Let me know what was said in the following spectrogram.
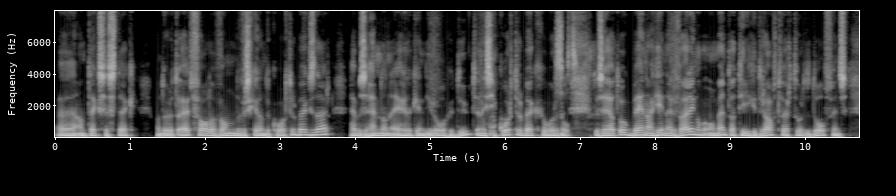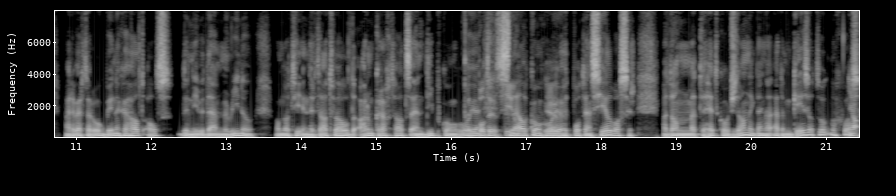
eh, aan Texas Tech. Maar door het uitvallen van de verschillende quarterbacks daar, hebben ze hem dan eigenlijk in die rol geduwd. En is hij quarterback geworden. zot. Dus hij had ook bijna geen ervaring op het moment dat hij gedraft werd door de Dolphins. Maar hij werd daar ook binnengehaald als de nieuwe Dan Marino. Omdat hij inderdaad wel de armkracht had en diep kon gooien. Potentieel. Snel kon gooien, Ja. het potentieel was er. Maar dan met de headcoach dan, ik denk dat Adam Gase dat ook nog was.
